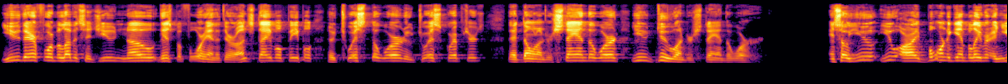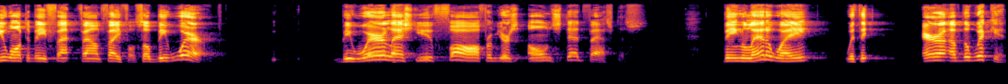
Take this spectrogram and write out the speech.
You, therefore, beloved, since you know this beforehand, that there are unstable people who twist the word, who twist scriptures, that don't understand the word, you do understand the word. And so you, you are a born again believer and you want to be fa- found faithful. So beware. Beware lest you fall from your own steadfastness, being led away with the error of the wicked.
